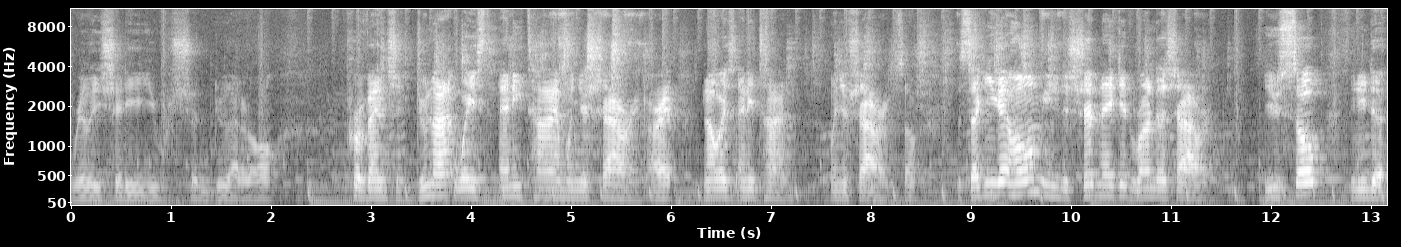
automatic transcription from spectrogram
really shitty. You shouldn't do that at all. Prevention. Do not waste any time when you're showering all right? Not waste any time when you're showering so the second you get home you need to strip naked run to the shower use soap you need to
